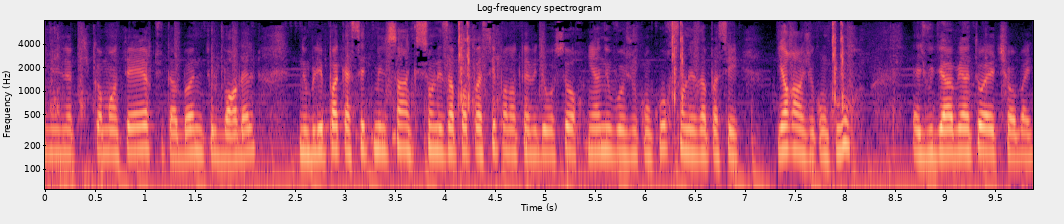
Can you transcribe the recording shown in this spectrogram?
Mets un petit commentaire, tu t'abonnes, tout le bordel. N'oubliez pas qu'à 7005, si on les a pas passés pendant que la vidéo sort, il y a un nouveau jeu concours. Si on les a passés, il y aura un jeu concours. Et je vous dis à bientôt. Allez, ciao, bye.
